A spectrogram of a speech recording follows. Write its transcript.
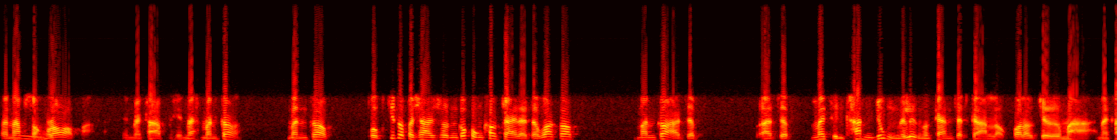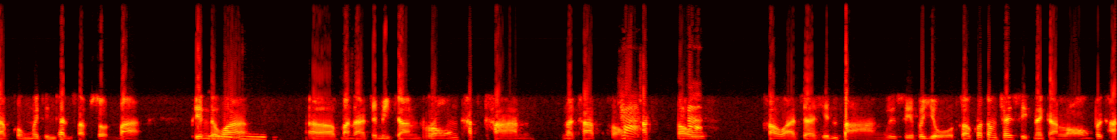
เป็นนับอืมสองรอบอะเห็นไหมครับ เห็นไหมมันก็มันก็ผมคิดว่าประชาชนก็คงเข้าใจแหละแต่ว่าก็มันก็อาจจะ อาจจะไม่ถึงขั้นยุ่งในเรื่องของการจัดการหรอกเพราะเราเจอมานะครับ คงไม่ถึงขั้นสับสนมาก เพียงแต่ว่าอืมเอ่อมันอาจจะมีการร้องคัดค้านนะครับ ของค่ะพรรคเขาค่ะเขาอาจจะเห็นต่างหรือเสียประโยชน์เขาก็ต้องใช้สิทธิ์ในการร้องปัญหา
